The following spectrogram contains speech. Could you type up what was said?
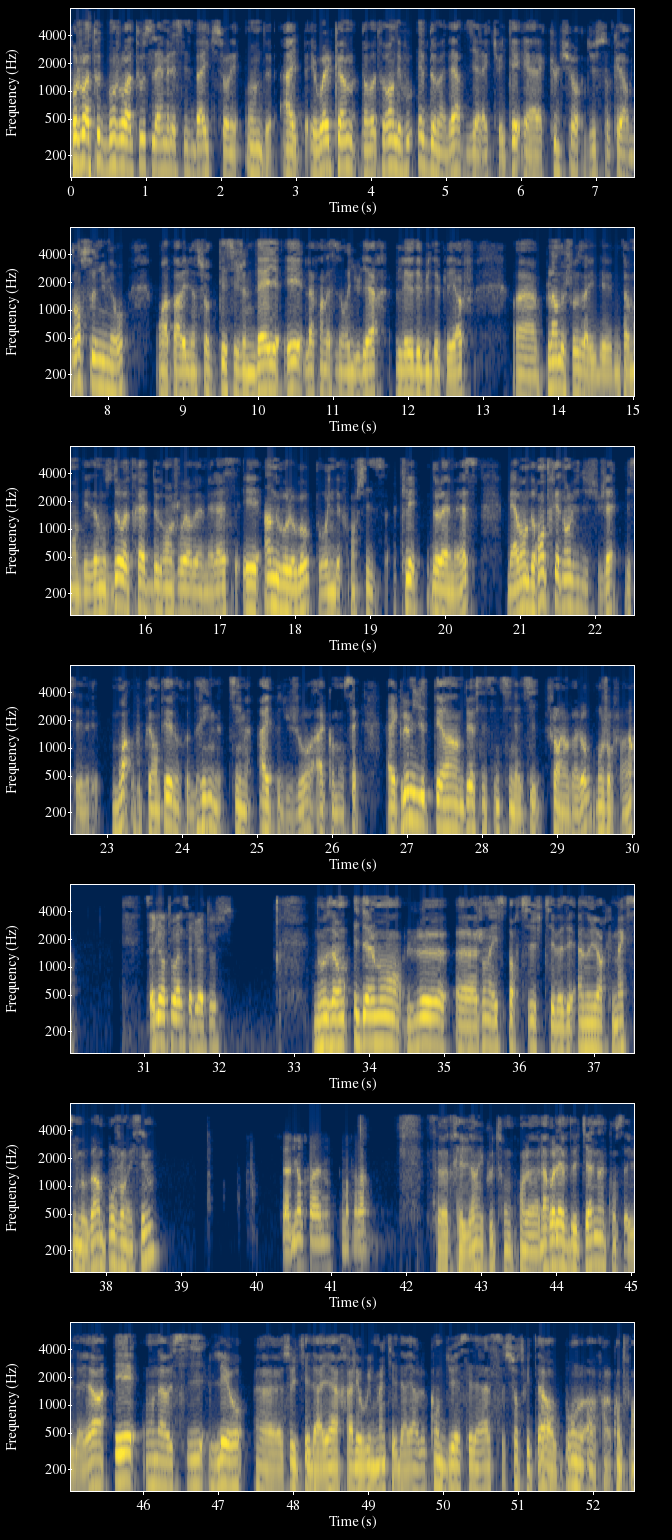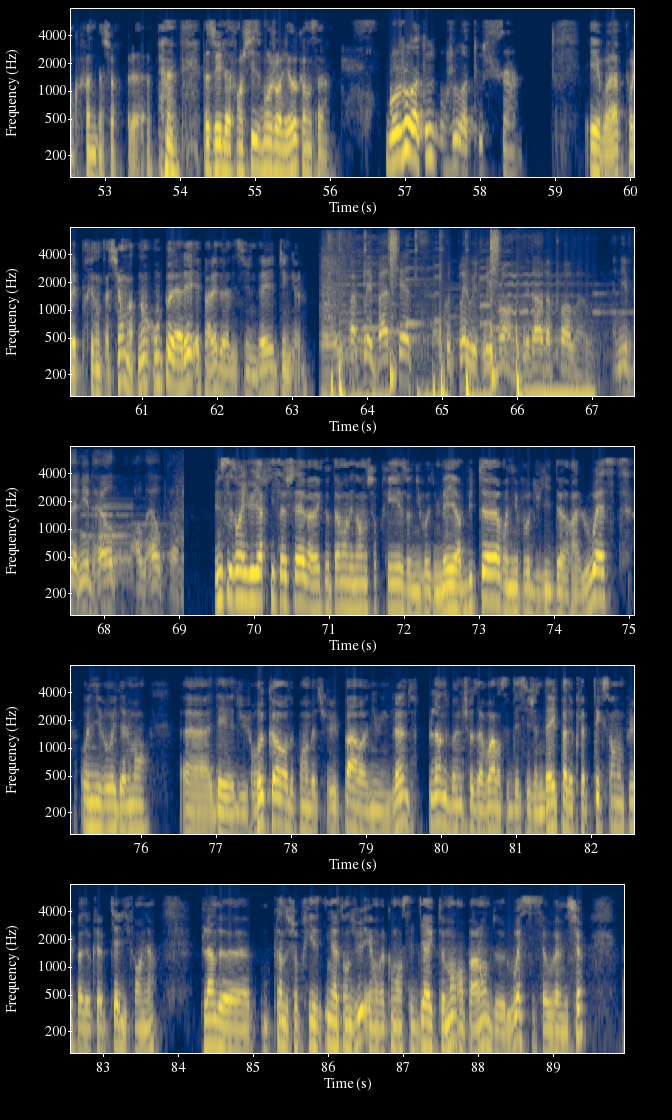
Bonjour à toutes, bonjour à tous, la MLS is bike sur les ondes de Hype et welcome dans votre rendez-vous hebdomadaire dédié à l'actualité et à la culture du soccer. Dans ce numéro, on va parler bien sûr de Decision Day et la fin de la saison régulière, les débuts des playoffs, euh, plein de choses avec notamment des annonces de retraite de grands joueurs de MLS et un nouveau logo pour une des franchises clés de la MLS. Mais avant de rentrer dans le vif du sujet, laissez-moi vous présenter notre Dream Team Hype du jour, à commencer avec le milieu de terrain de FC Cincinnati, Florian Valo. Bonjour Florian. Salut Antoine, salut à tous. Nous avons également le euh, journaliste sportif qui est basé à New York, Maxime Aubin. Bonjour Maxime. Salut Antoine, comment ça va? Ça va très bien. Écoute, on prend la, la relève de Ken, qu'on salue d'ailleurs, et on a aussi Léo, euh, celui qui est derrière, Léo Willman, qui est derrière le compte du FC Dallas sur Twitter. Bon, enfin le compte francophone bien sûr, le, pas celui de la franchise. Bonjour Léo, comment ça va? Bonjour à tous, bonjour à tous. Et voilà pour les présentations. Maintenant, on peut aller et parler de la Decision Day jingle. If I play basket, I could play with LeBron without a problem. And if they need help, I'll help them. Une saison régulière qui s'achève avec notamment d'énormes surprises au niveau du meilleur buteur, au niveau du leader à l'ouest, au niveau également euh, du record de points battus par New England. Plein de bonnes choses à voir dans cette Decision Day. Pas de club texan non plus, pas de club californien. Plein de, plein de surprises inattendues et on va commencer directement en parlant de l'ouest si ça vous va messieurs.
